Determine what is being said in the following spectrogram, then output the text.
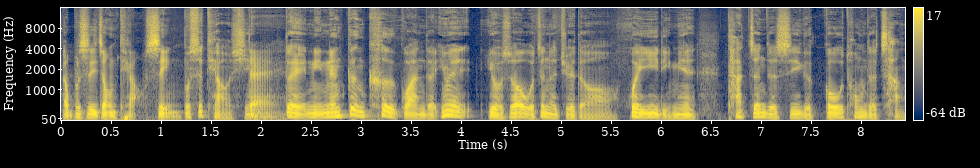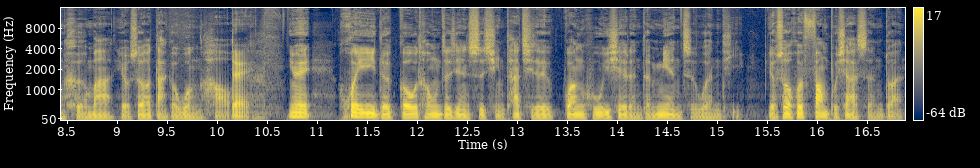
而不是一种挑衅，不是挑衅，对，对，你能更客观的，因为有时候我真的觉得哦，会议里面它真的是一个沟通的场合吗？有时候要打个问号，对，因为。会议的沟通这件事情，它其实关乎一些人的面子问题，有时候会放不下身段。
